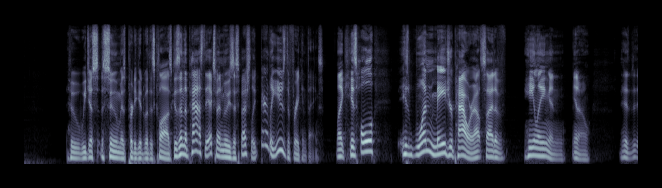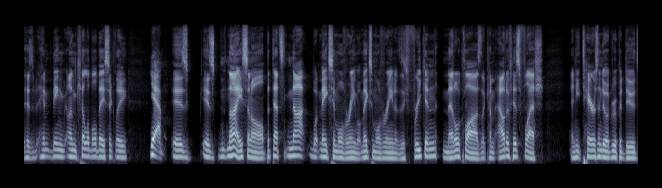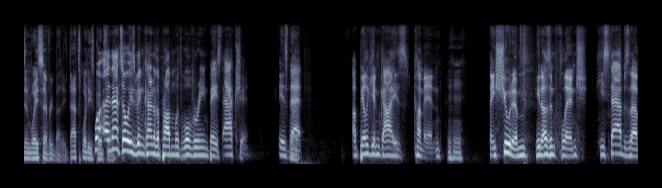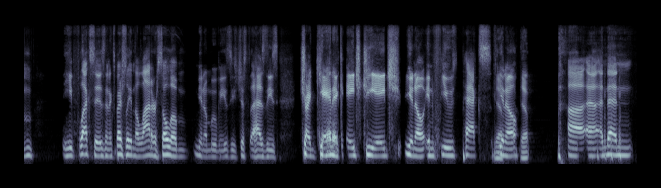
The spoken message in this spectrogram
who we just assume is pretty good with his claws. Because in the past, the X Men movies especially barely used the freaking things. Like his whole, his one major power outside of healing and you know his, his him being unkillable basically Yeah. is is nice and all, but that's not what makes him Wolverine. What makes him Wolverine are these freaking metal claws that come out of his flesh, and he tears into a group of dudes and wastes everybody. That's what he's Well, and that's always been kind of the problem with Wolverine based action is Right. A billion guys come in, Mhm. they shoot him, he doesn't flinch, he stabs them, he flexes, and especially in the latter solo, you know, movies, he's just has these gigantic HGH, you know, infused pecs, you know, Yep. uh, and then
